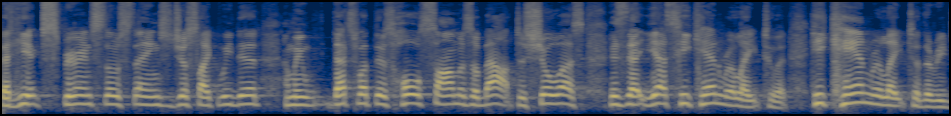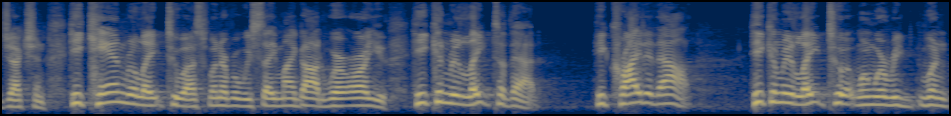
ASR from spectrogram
that he experienced those things just like we did. I mean, that's what this whole psalm is about to show us is that yes, he can relate to it. He can relate to the rejection. He can relate to us whenever we say, My God, where are you? He can relate to that. He cried it out. He can relate to it when, we're re- when,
